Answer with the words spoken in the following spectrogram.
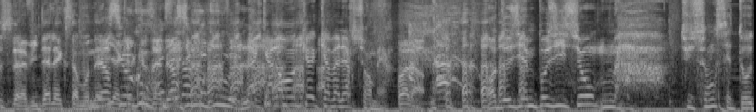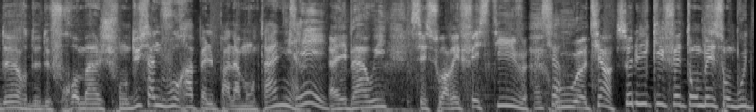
C'est la vie d'Alex, à mon avis, il y a quelques années. Merci beaucoup. La calanque Cavalaire-sur-Mer. Voilà. En deuxième position, ah, tu sens cette odeur de, de fromage fondu. Ça ne vous rappelle pas la montagne Si. Eh ben oui, ces soirées festives où, euh, tiens, celui qui fait tomber son bout de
